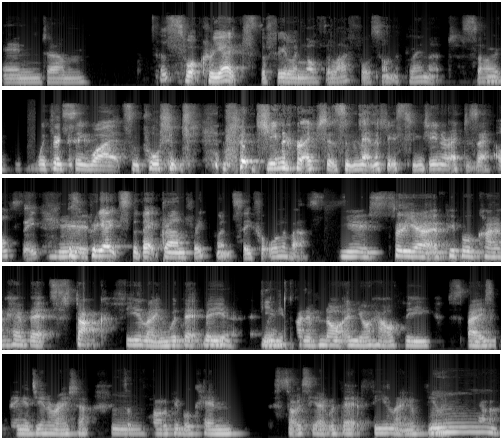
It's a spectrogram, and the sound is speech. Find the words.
and um, this is what creates the feeling of the life force on the planet so mm-hmm. we can see why it's important that generators and manifesting generators are healthy because it creates the background frequency for all of us yes so yeah if people kind of have that stuck feeling would that be mm when you're kind of not in your healthy space mm. being a generator mm. so a lot of people can associate with that feeling of feeling mm.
